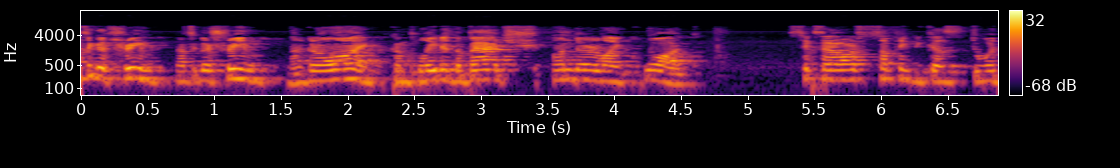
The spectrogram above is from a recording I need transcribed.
that's a good stream. That's a good stream. Not gonna lie. Completed the batch under like what? Six hours something because do it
